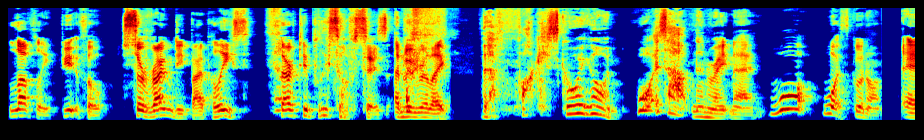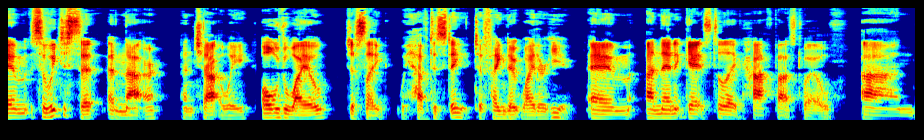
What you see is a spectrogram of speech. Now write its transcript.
Lovely, beautiful, surrounded by police, 30 police officers, and we were like, the fuck is going on? What is happening right now? What? What's going on? Um, so we just sit and natter and chat away all the while, just like we have to stay to find out why they're here. Um, and then it gets to like half past twelve, and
